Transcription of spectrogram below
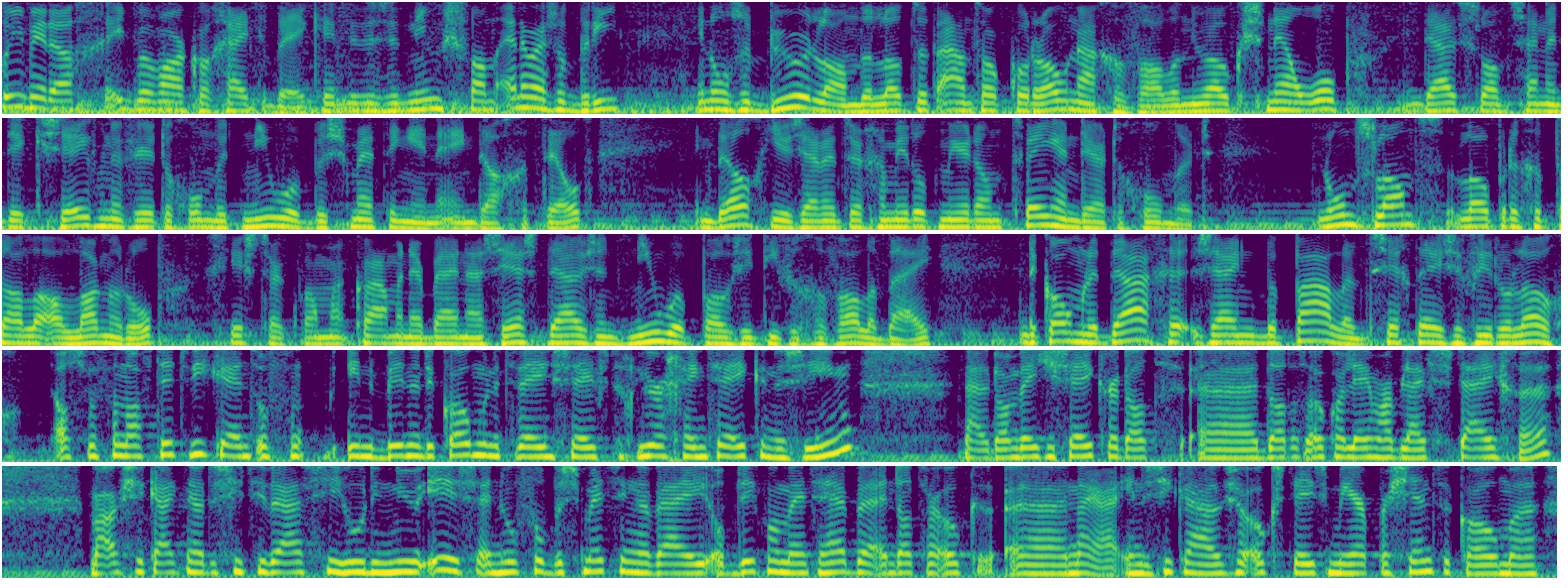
Goedemiddag, ik ben Marco Geitenbeek en dit is het nieuws van NOS op 3. In onze buurlanden loopt het aantal coronagevallen nu ook snel op. In Duitsland zijn er dik 4700 nieuwe besmettingen in één dag geteld. In België zijn het er gemiddeld meer dan 3200. In ons land lopen de getallen al langer op. Gisteren kwamen er bijna 6000 nieuwe positieve gevallen bij. En de komende dagen zijn bepalend, zegt deze viroloog. Als we vanaf dit weekend of in, binnen de komende 72 uur geen tekenen zien... Nou, dan weet je zeker dat, uh, dat het ook alleen maar blijft stijgen. Maar als je kijkt naar de situatie, hoe die nu is... en hoeveel besmettingen wij op dit moment hebben... en dat er ook uh, nou ja, in de ziekenhuizen ook steeds meer patiënten komen...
